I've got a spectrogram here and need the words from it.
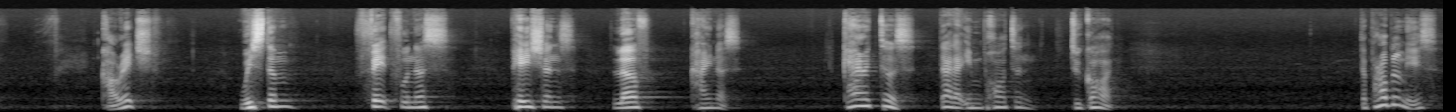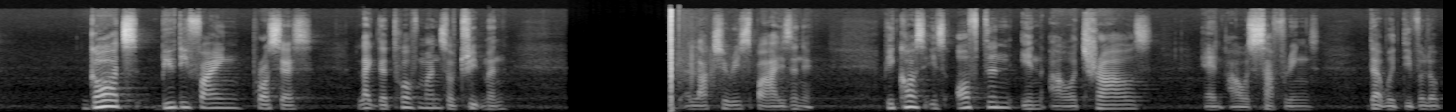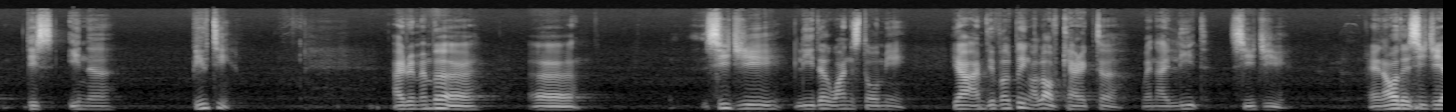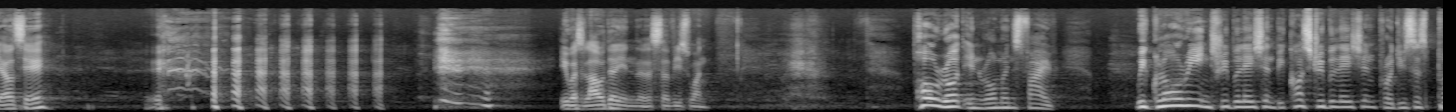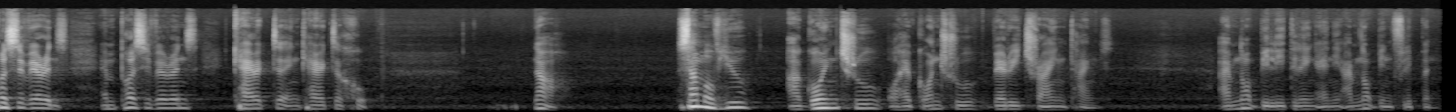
courage, wisdom, faithfulness, patience, love, kindness. Characters that are important to God. The problem is, God's beautifying process, like the 12 months of treatment, a luxury spa, isn't it? Because it's often in our trials and our sufferings that we develop this inner beauty. I remember a, a CG leader once told me, Yeah, I'm developing a lot of character when I lead CG. And all the CGL say, it was louder in the service one. Paul wrote in Romans 5 We glory in tribulation because tribulation produces perseverance, and perseverance, character, and character, hope. Now, some of you are going through or have gone through very trying times. I'm not belittling any, I'm not being flippant.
